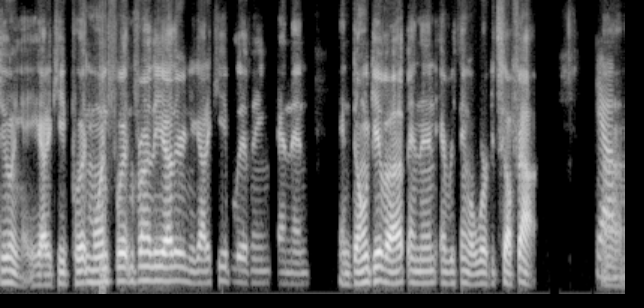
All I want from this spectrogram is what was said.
doing it. You got to keep putting one foot in front of the other and you got to keep living and then, and don't give up and then everything will work itself out. Yeah. Um,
